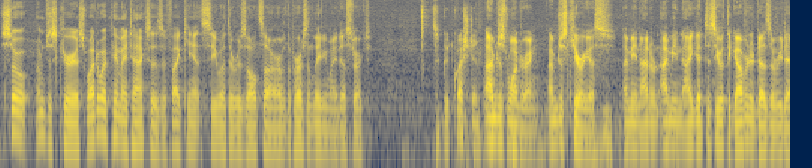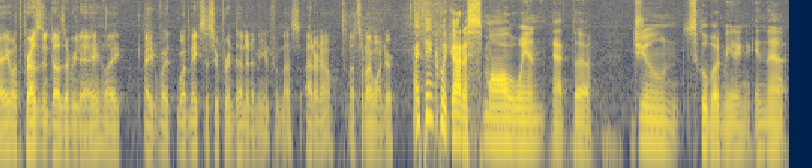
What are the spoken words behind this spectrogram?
So I'm just curious. Why do I pay my taxes if I can't see what the results are of the person leading my district? It's a good question. I'm just wondering. I'm just curious. I mean, I don't. I mean, I get to see what the governor does every day, what the president does every day. Like, I, what what makes the superintendent immune from this? I don't know. That's what I wonder. I think we got a small win at the June school board meeting in that,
